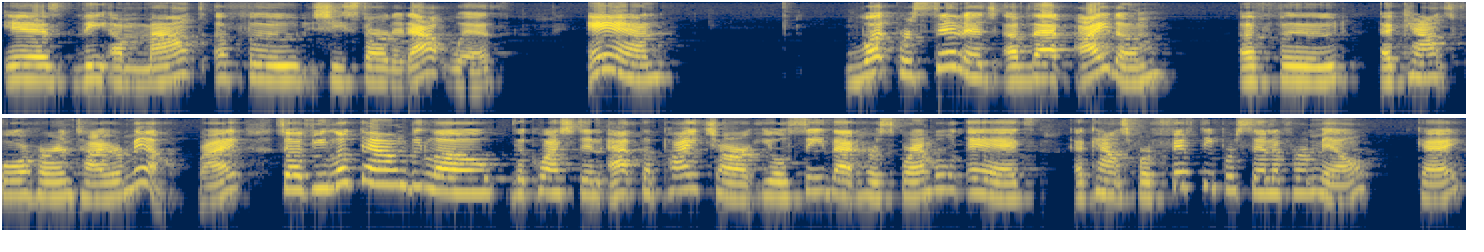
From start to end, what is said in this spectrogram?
is the amount of food she started out with and what percentage of that item of food accounts for her entire meal, right? So if you look down below the question at the pie chart, you'll see that her scrambled eggs accounts for 50% of her meal, okay?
